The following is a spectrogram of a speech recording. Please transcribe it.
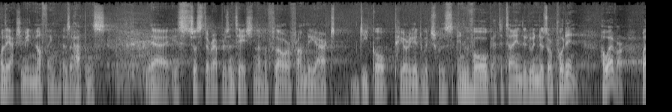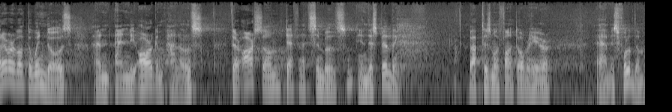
Well, they actually mean nothing, as it happens. Yeah, it's just a representation of a flower from the Art Deco period, which was in vogue at the time the windows were put in. However, whatever about the windows and, and the organ panels, there are some definite symbols in this building. Baptismal font over here, um, is full of them.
